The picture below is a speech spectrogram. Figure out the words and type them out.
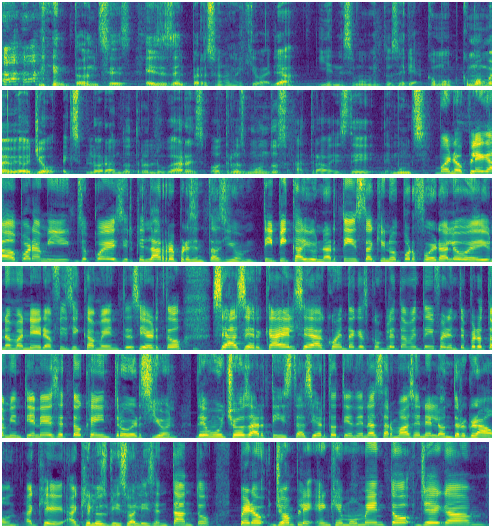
Entonces ese es el personaje que va allá. Y en ese momento sería como como me veo yo explorando otros lugares otros mundos a través de, de Munzi bueno plegado para mí se puede decir que es la representación típica de un artista que uno por fuera lo ve de una manera físicamente, ¿cierto? Se acerca a él, se da cuenta que es completamente diferente, pero también tiene ese toque de introversión de muchos artistas, ¿cierto? Tienden a estar más en el underground, a que, a que los visualicen tanto. Pero, John Play, ¿en qué momento llega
